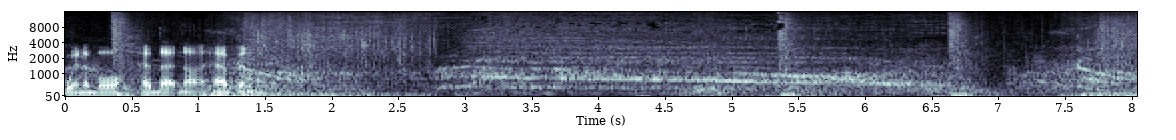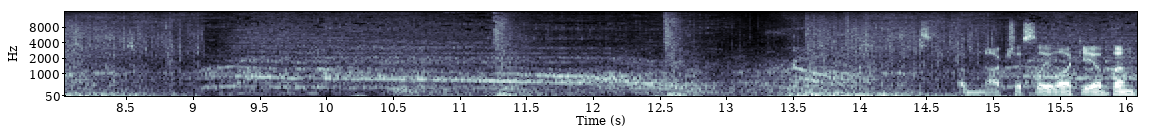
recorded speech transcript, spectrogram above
winnable had that not happened. Obnoxiously lucky of them.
